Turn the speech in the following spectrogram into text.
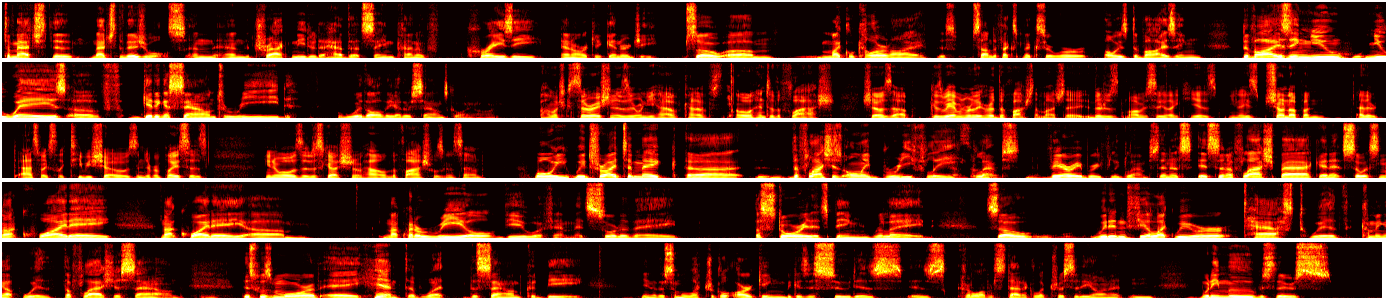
to match the match the visuals, and and the track needed to have that same kind of crazy anarchic energy. So um, Michael Keller and I, this sound effects mixer, were always devising devising new new ways of getting a sound to read with all the other sounds going on. how much consideration is there when you have kind of a little hint of the Flash shows up? Because we haven't really heard the Flash that much. There's obviously like he has, you know, he's shown up on other aspects like TV shows and different places. You know, what was the discussion of how the Flash was going to sound? Well, we, we tried to make uh, the Flash is only briefly glimpsed, very briefly glimpsed, and it's it's in a flashback, and it's so it's not quite a not quite a um, not quite a real view of him. It's sort of a a story that's being relayed. So we didn't feel like we were tasked with coming up with the Flash's sound. Mm-hmm. This was more of a hint of what the sound could be. You know, there's some electrical arcing because his suit is is got a lot of static electricity on it, and when he moves, there's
